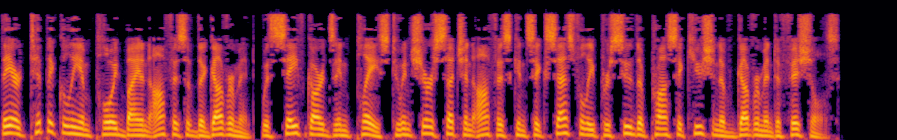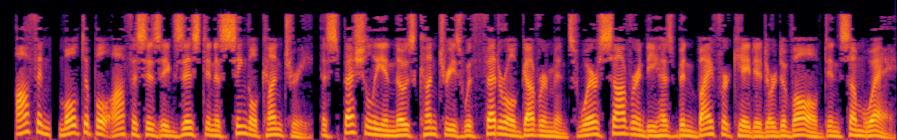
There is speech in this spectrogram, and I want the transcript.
They are typically employed by an office of the government, with safeguards in place to ensure such an office can successfully pursue the prosecution of government officials. Often, multiple offices exist in a single country, especially in those countries with federal governments where sovereignty has been bifurcated or devolved in some way.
